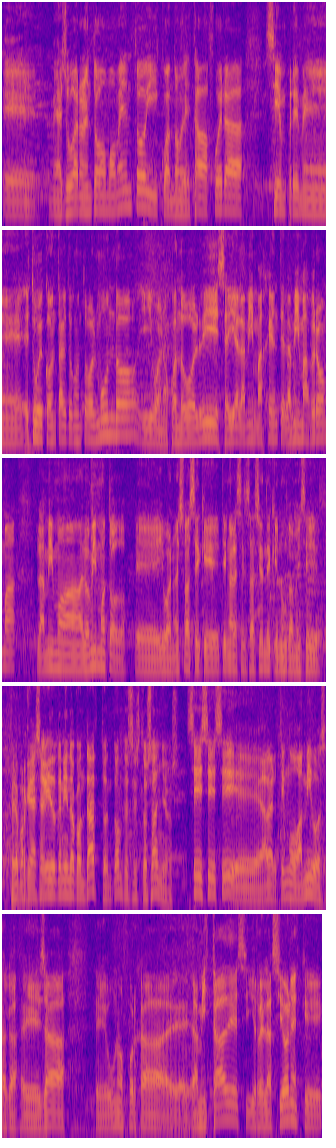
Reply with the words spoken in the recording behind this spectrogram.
eh, me ayudaron en todo momento y cuando estaba afuera siempre me tuve contacto con todo el mundo y bueno, cuando volví seguía la misma gente, las mismas bromas, la misma, lo mismo todo. Eh, y bueno, eso hace que tenga la sensación de que nunca me he seguido. ¿Pero porque has seguido teniendo contacto entonces estos años? Sí, sí, sí. Eh, a ver, tengo amigos acá. ya eh, uno forja eh, amistades y relaciones que,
